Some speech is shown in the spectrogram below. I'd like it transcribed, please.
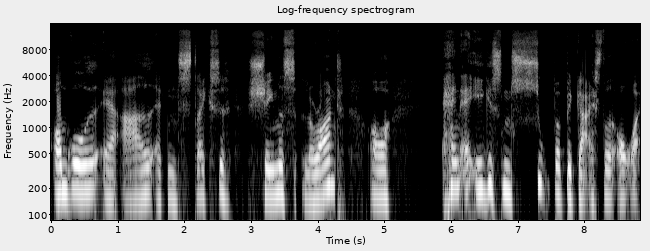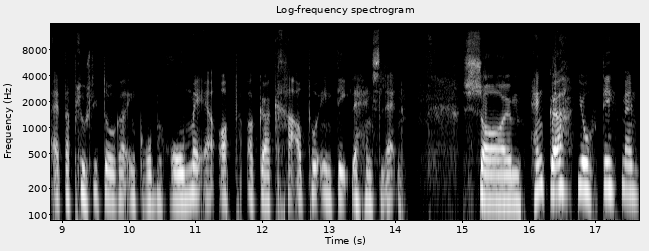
Området er ejet af den strikse Seamus Laurent, og han er ikke sådan super begejstret over, at der pludselig dukker en gruppe romager op og gør krav på en del af hans land. Så øhm, han gør jo det, man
